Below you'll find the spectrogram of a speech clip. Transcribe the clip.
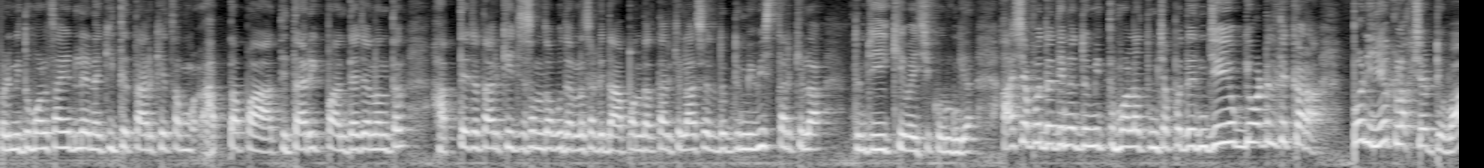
पण मी तुम्हाला सांगितलं ना की ते तारखेचा हप्ता पहा ती तारीख पहा त्याच्यानंतर हप्त्याच्या तारखेची समजा उदाहरणासाठी दहा पंधरा तारखेला असेल तर तुम्ही वीस तारखेला तुमची ई के वाय सी करून घ्या. अशा पद्धतीने तुम्ही तुम्हाला तुमच्या पद्धतीने जे योग्य वाटेल ते करा. पण एक लक्षात ठेवा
